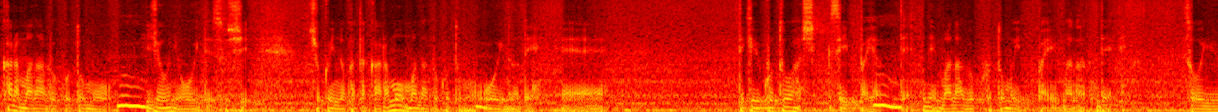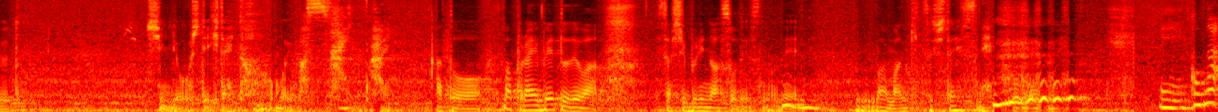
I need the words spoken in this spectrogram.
から学ぶことも非常に多いですし、職員の方からも学ぶことも多いので、えー、できることは精一杯やって、で学ぶこともいっぱい学んでそういう診療をしていきたいと思います。はい、はい、あと、まあ、プライベートでは久しぶりの阿蘇ですので、うん、まあ満喫したいですね。えー、古賀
